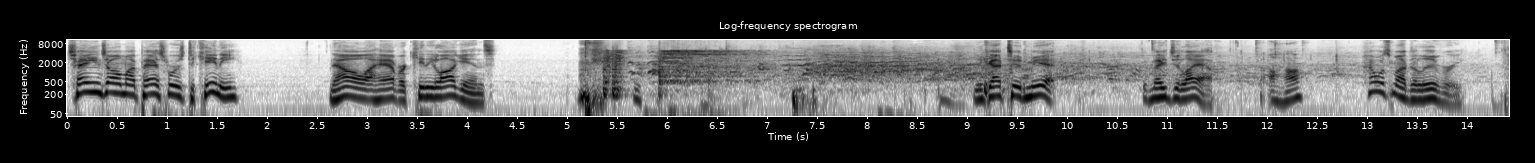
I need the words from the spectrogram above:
Change all my passwords to Kenny. Now all I have are Kenny logins. you got to admit, it made you laugh. Uh huh. How was my delivery? It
